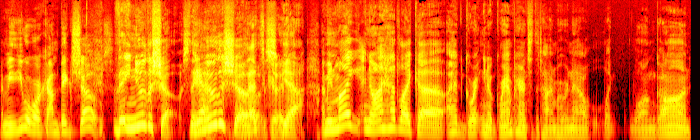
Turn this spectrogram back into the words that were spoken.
I mean, you will work on big shows. They knew the shows. They Yeah. knew the Well, shows. that's good. Yeah. I mean, my you know, I had like uh, I had great you know grandparents at the time who are now like long gone.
